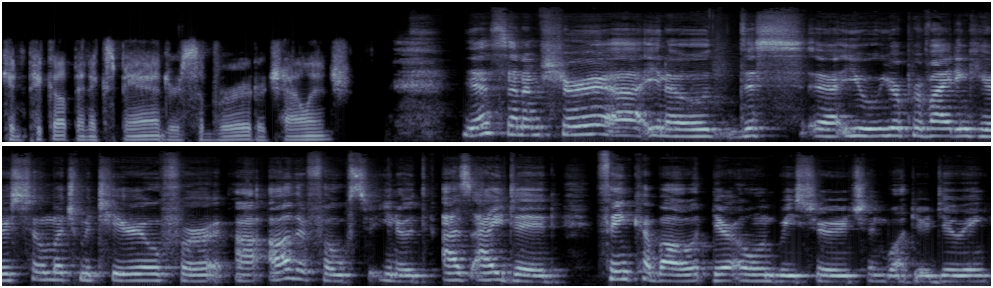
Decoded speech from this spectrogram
can pick up and expand or subvert or challenge. Yes, and I'm sure uh, you know this. Uh, you you're providing here so much material for uh, other folks. You know, as I did, think about their own research and what they're doing.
